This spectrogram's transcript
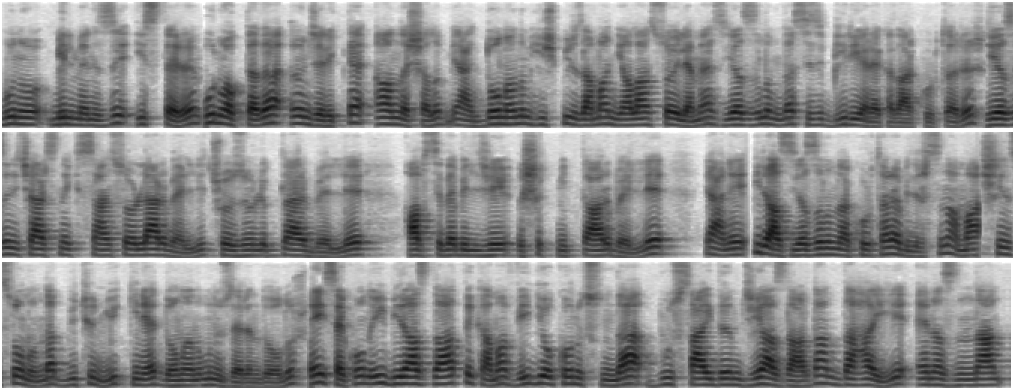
Bunu bilmenizi isterim. Bu noktada öncelikle anlaşalım. Yani donanım hiçbir zaman yalan söylemez. Yazılım da sizi bir yere kadar kurtarır. Cihazın içerisindeki sensörler belli, çözünürlükler belli, hapsedebileceği ışık miktarı belli. Yani biraz yazılımla kurtarabilirsin ama işin sonunda bütün yük yine donanımın üzerinde olur. Neyse konuyu biraz dağıttık ama video konusunda bu saydığım cihazlardan daha iyi. En azından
